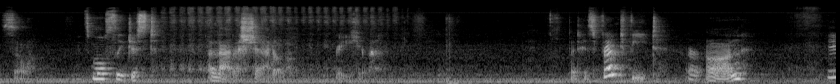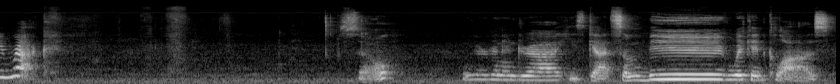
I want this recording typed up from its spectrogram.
So it's mostly just a lot of shadow right here. But his front feet are on a rock. So we're gonna draw, he's got some big wicked claws.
